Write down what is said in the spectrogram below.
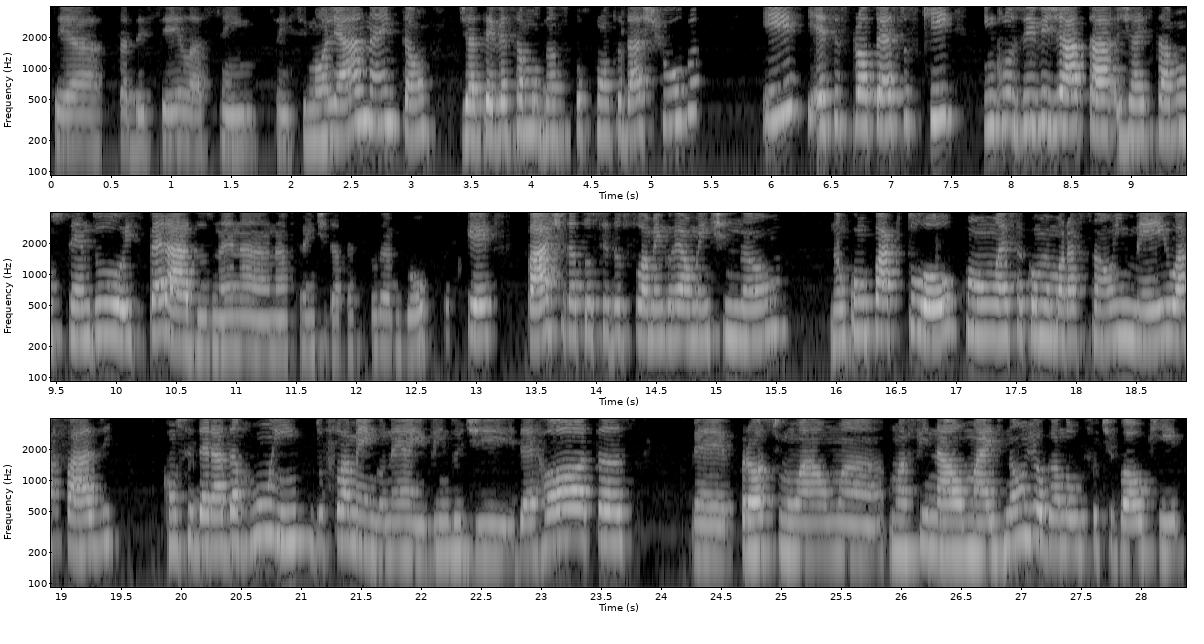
ter para descer lá sem, sem se molhar, né? Então já teve essa mudança por conta da chuva e esses protestos que inclusive já, tá, já estavam sendo esperados né, na, na frente da festa do Gabigol, porque parte da torcida do Flamengo realmente não, não compactuou com essa comemoração em meio à fase considerada ruim do Flamengo, né? Vindo de derrotas, é, próximo a uma, uma final, mas não jogando um futebol que,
